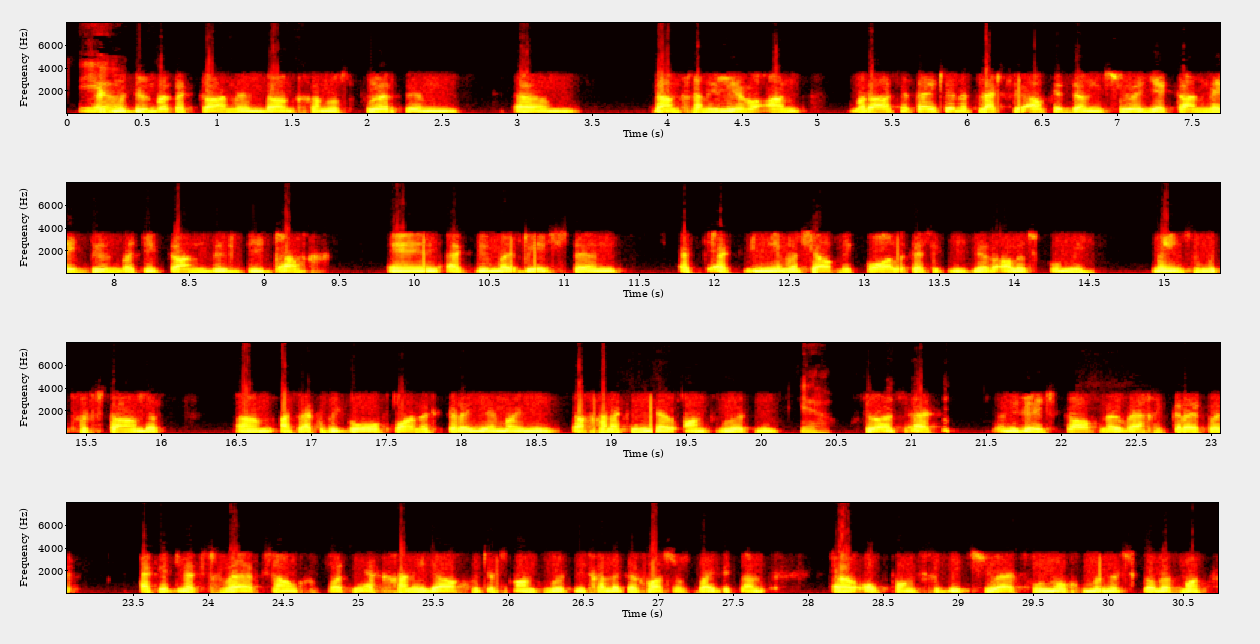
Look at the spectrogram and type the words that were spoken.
ja. ek moet doen wat ek kan en dan gaan ons voort en ehm um, dan gaan die lewe aan. Maar daar's 'n tyd en 'n plek vir elke ding. So jy kan net doen wat jy kan doen die dag en ek doen my beste en ek ek neem myself nie kwaadlik as ek nie deur alles kom nie. Mense moet verstaan dat Ehm um, as ek op die golfbaan is, kry jy my nie. Dan gaan ek nie nou antwoord nie. Ja. So as ek in die Weskaap nou weggekruip het, ek het niks gewerk saamgevat nie. Ek gaan nie daar goed as antwoord nie. Gelukkig was ons buitekant 'n uh, opvangsgebied, so ek voel nog minder skuldig, maar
